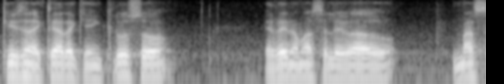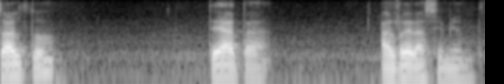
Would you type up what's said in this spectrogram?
Krishna declara que incluso el reino más elevado, más alto, te ata al renacimiento.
